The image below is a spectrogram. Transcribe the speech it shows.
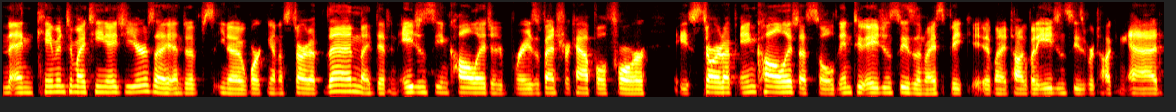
And, and came into my teenage years. I ended up, you know, working on a startup. Then I did an agency in college. I raised venture capital for a startup in college that sold into agencies. And when I speak, when I talk about agencies, we're talking ad,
